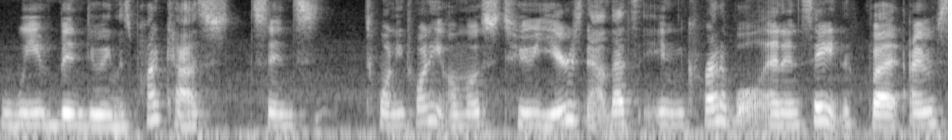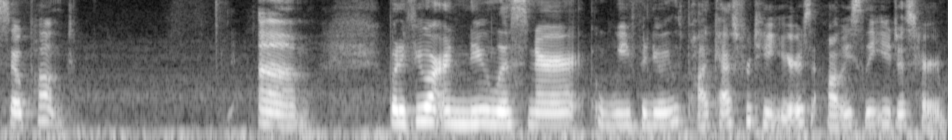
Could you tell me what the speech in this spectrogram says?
we've been doing this podcast since 2020, almost two years now. That's incredible and insane, but I'm so pumped. Um, but if you are a new listener, we've been doing this podcast for two years. Obviously, you just heard.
